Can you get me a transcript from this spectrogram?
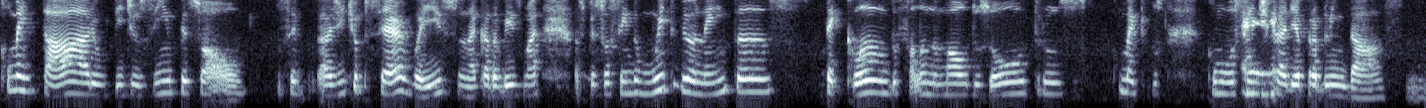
comentário, videozinho, pessoal você, a gente observa isso, né? Cada vez mais as pessoas sendo muito violentas, teclando, falando mal dos outros. Como é que você, como você é, indicaria para blindar assim,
